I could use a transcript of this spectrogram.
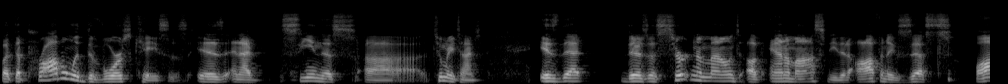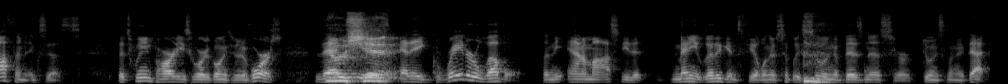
But the problem with divorce cases is, and I've seen this uh, too many times, is that there's a certain amount of animosity that often exists, often exists between parties who are going through divorce that no is at a greater level than the animosity that many litigants feel when they're simply suing a business or doing something like that.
